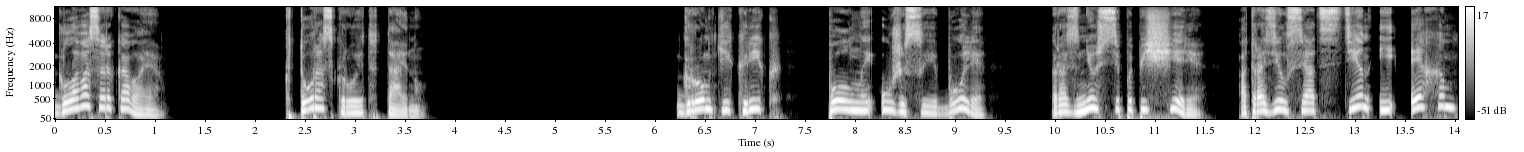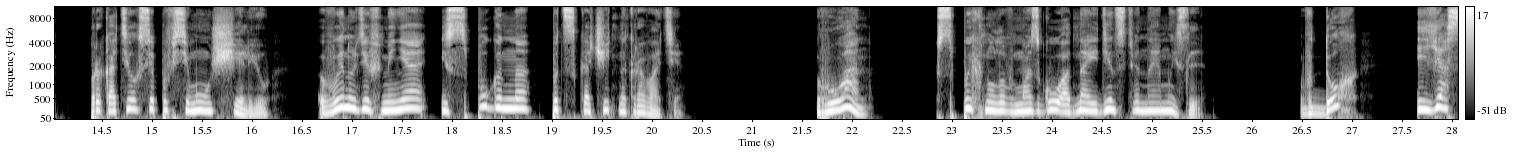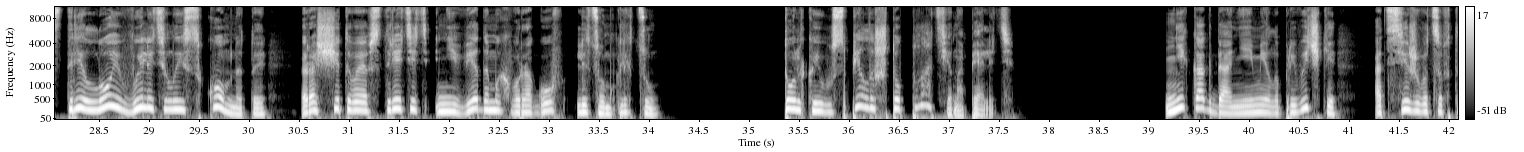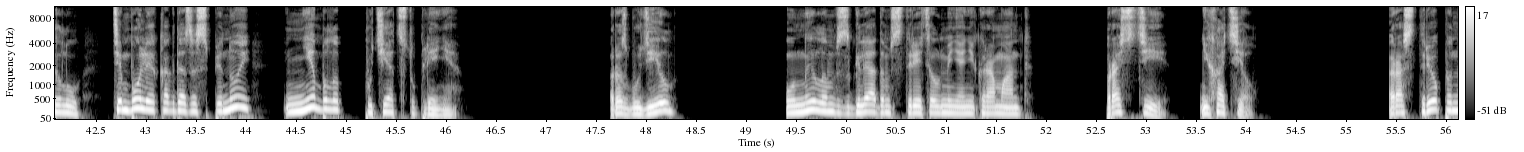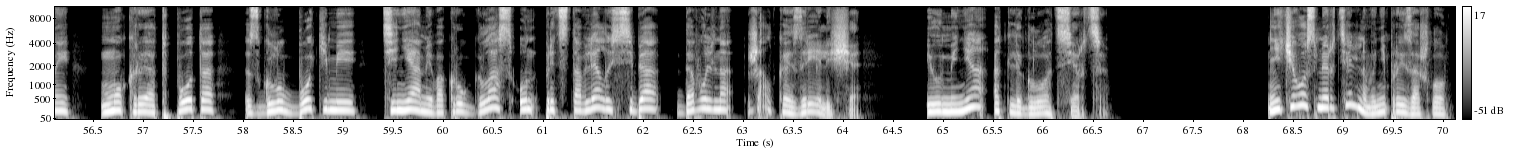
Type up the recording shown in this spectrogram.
Глава сороковая. Кто раскроет тайну? Громкий крик, полный ужаса и боли, разнесся по пещере, отразился от стен и эхом прокатился по всему ущелью, вынудив меня испуганно подскочить на кровати. «Руан!» — вспыхнула в мозгу одна единственная мысль. Вдох — и я стрелой вылетела из комнаты, рассчитывая встретить неведомых врагов лицом к лицу. Только и успела, что платье напялить. Никогда не имела привычки отсиживаться в тылу, тем более, когда за спиной не было пути отступления. «Разбудил?» Унылым взглядом встретил меня некромант. «Прости, не хотел». Растрепанный, Мокрый от пота, с глубокими тенями вокруг глаз, он представлял из себя довольно жалкое зрелище, и у меня отлегло от сердца. Ничего смертельного не произошло.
